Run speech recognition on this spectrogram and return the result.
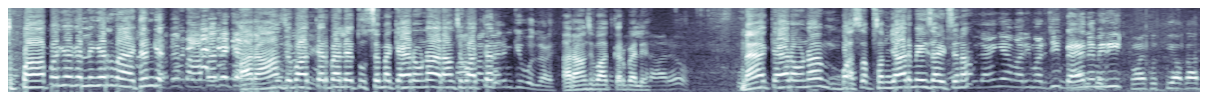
तो पापा क्या कर लेंगे? तुम बैठन के पापा पे क्या आराम से बात कर पहले तुझसे मैं कह रहा हूँ ना आराम से बात कर। क्यों बोल रहा है? आराम से बात कर पहले। हो? मैं कह रहा हूँ ना बस अब समझा रहे मेरी साइड से ना। बुलाएँगे हमारी मर्ज़ी बहन है मेरी। तुम्हारी खुद की औकात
